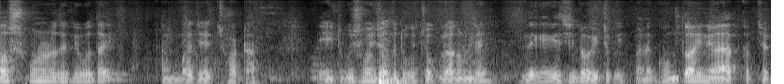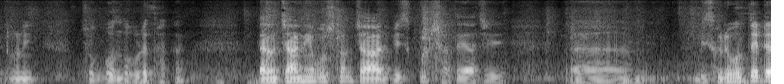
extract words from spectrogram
দশ পনেরো থেকে বোধ হয় বাজে ছটা। এইটুকু সময় যতটুকু চোখ লাগানো যায়, লেগে গেছিল ওইটুকুই। মানে ঘুম তো হয়নি হয় হাত কাপছে একটুখানি, চোখ বন্ধ করে থাকা। এখন চা নিয়ে বসলাম, চা আর বিস্কুট, সাথে আছে বিস্কুটে বলতে এটা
